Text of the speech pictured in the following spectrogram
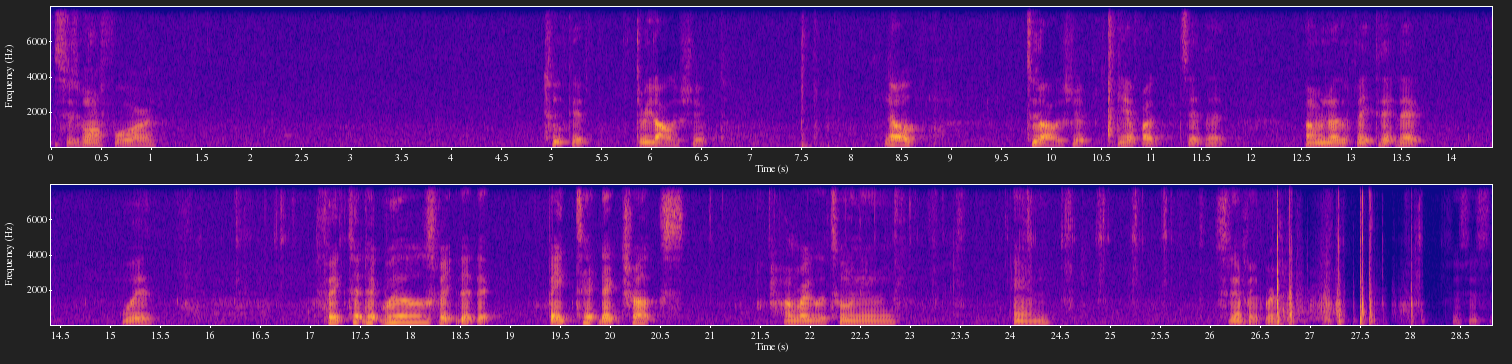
This is going for two fifty, three dollars shipped. No, two dollars shipped. Yeah, if I said that. Um, another fake tech deck with fake tech deck wheels, fake tech deck, fake tech deck trucks, on regular tuning, and sandpaper. This is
